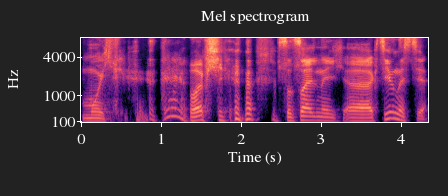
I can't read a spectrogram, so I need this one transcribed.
мой вообще социальной э, активности.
